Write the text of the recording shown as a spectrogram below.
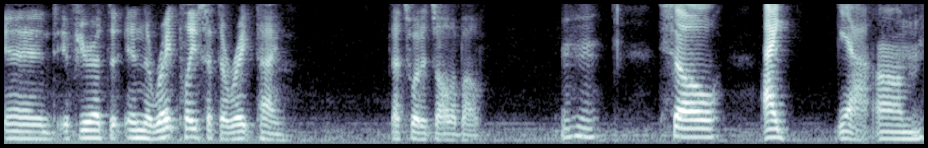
and if you're at the in the right place at the right time. That's what it's all about. Mhm. So, I yeah, um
